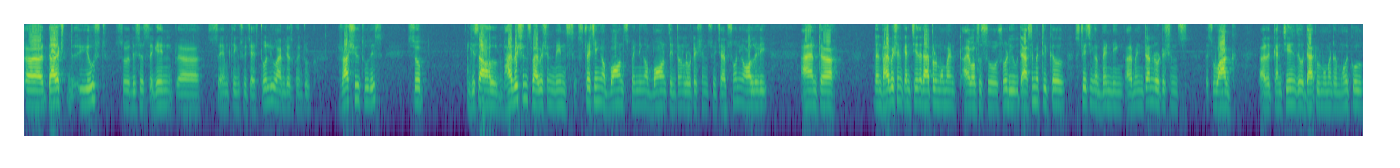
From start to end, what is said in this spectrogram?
uh, direct used. So this is again uh, same things which I told you. I am just going to rush you through this. So these are all vibrations. Vibration means stretching of bonds bending of bonds internal rotations which I have shown you already. And uh, then vibration can change the dipole moment. I have also show, showed you the asymmetrical stretching or bending or internal rotations. This wag uh, can change the dipole moment of molecule.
